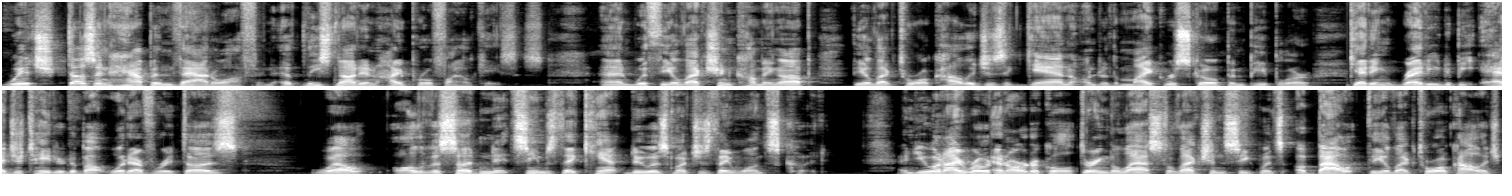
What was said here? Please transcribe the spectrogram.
which doesn't happen that often, at least not in high profile cases. And with the election coming up, the Electoral College is again under the microscope and people are getting ready to be agitated about whatever it does. Well, all of a sudden it seems they can't do as much as they once could. And you and I wrote an article during the last election sequence about the Electoral College.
